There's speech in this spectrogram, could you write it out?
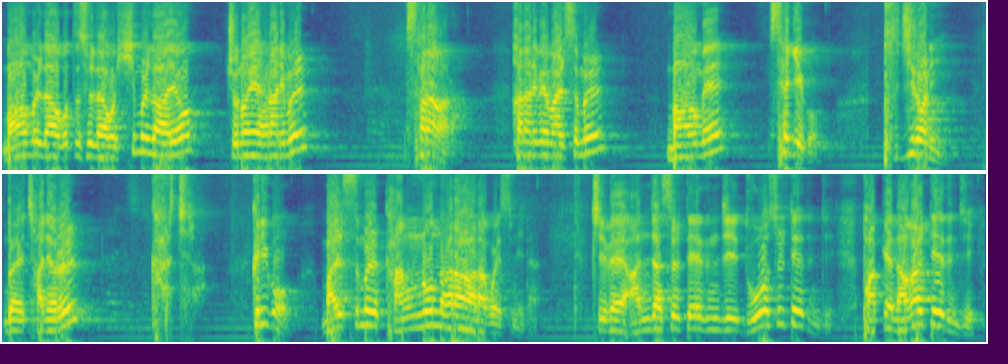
마음을 다하고 뜻을 다하고 힘을 다하여 주 너의 하나님을 사랑하라. 하나님의 말씀을 마음에 새기고 부지런히 너의 자녀를 가르치라. 그리고 말씀을 강론하라라고 했습니다. 집에 앉았을 때든지 누웠을 때든지 밖에 나갈 때든지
